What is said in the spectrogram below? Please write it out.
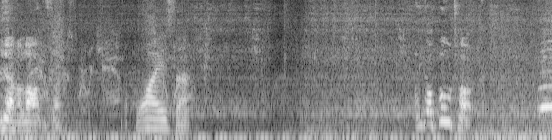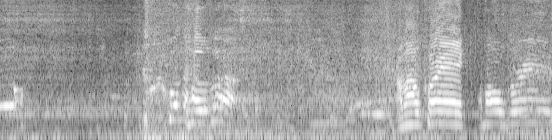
You have a lancer. Why is that? Oh, you got a Boltok. what the hell is that? I'm out, Craig. I'm all green.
